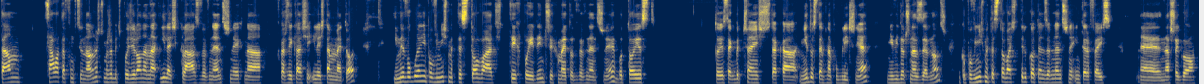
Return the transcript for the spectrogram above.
tam cała ta funkcjonalność może być podzielona na ileś klas wewnętrznych, na w każdej klasie ileś tam metod. I my w ogóle nie powinniśmy testować tych pojedynczych metod wewnętrznych, bo to jest, to jest jakby część taka niedostępna publicznie, niewidoczna z zewnątrz, tylko powinniśmy testować tylko ten zewnętrzny interfejs e, naszego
